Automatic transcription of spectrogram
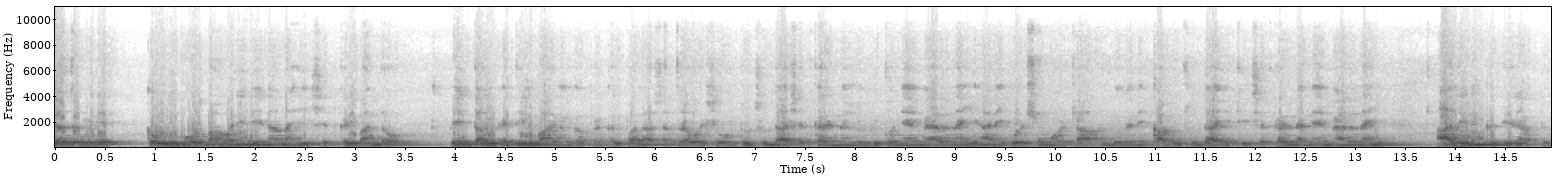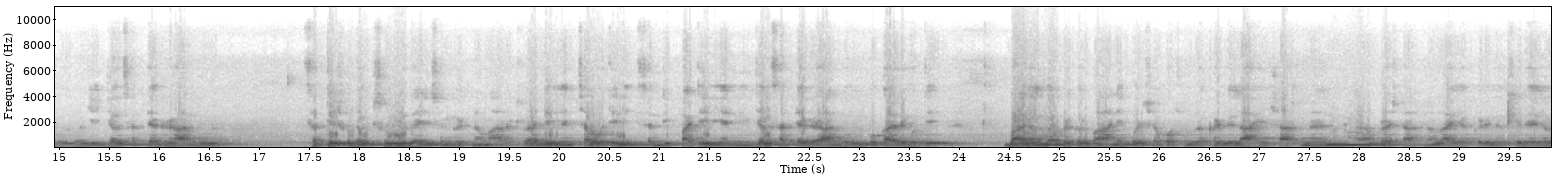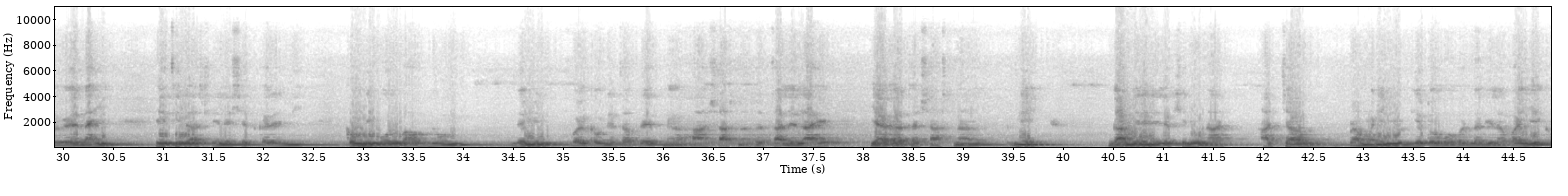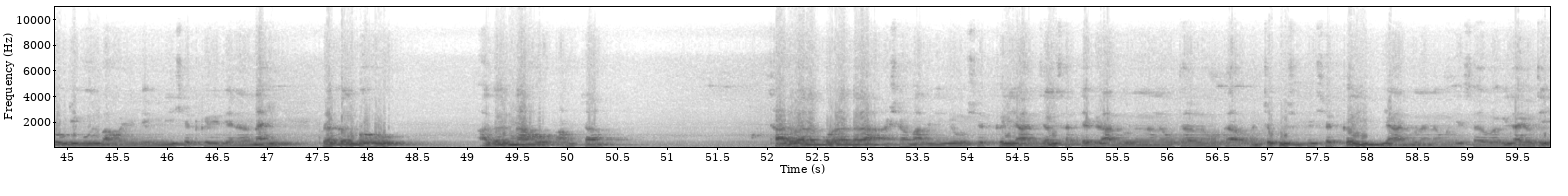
आमच्या जमिनीत कवडीमोल भावाने देणार नाही शेतकरी बांधव. पेन तालुक्यातील बाळगंगा प्रकल्पाला सतरा वर्ष उलटून सुद्धा शेतकऱ्यांना योग्य तो न्याय मिळाला नाही. अनेक वर्ष मोर्चा आंदोलने काढून सुद्धा येथील शेतकऱ्यांना न्याय मिळाला नाही. आज दिनांक तेरा ऑक्टोबर रोजी जल सत्याग्रह आंदोलन. सत्यशोधक सूर्योदय संघटना महाराष्ट्र राज्य यांच्या वतीने संदीप पाटील यांनी जल सत्याग्रह आंदोलन पुकारले होते. बाळगंगा प्रकल्प अनेक वर्षापासून रखडलेला आहे. शासनाला प्रशासनाला याकडे लक्ष द्यायला वेळ नाही. येथील असलेल्या शेतकऱ्यांनी कवडीमोल भाव घेऊन जमीन बळकवण्याचा प्रयत्न हा शासनाचा चाललेला आहे. याकरता शासनाने गांभीर्याने लक्ष देऊन आज आजच्या प्रमाणे योग्य तो मोबदला दिला पाहिजे. कवडीमोल भावाने जमिनी शेतकरी देणार नाही. प्रकल्प हो अगर ना हो आमचा साधवाला कोरा करा अशा मागणी घेऊन शेतकरी आज जल सत्याग्रह आंदोलनाला उतरला होता. पंचकृषीतील शेतकरी या आंदोलनामध्ये सहभागी झाले होते.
